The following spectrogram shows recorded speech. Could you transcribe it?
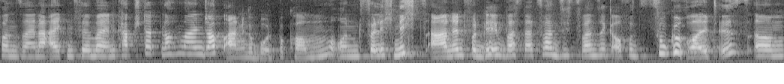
von seiner alten Firma in Kapstadt nochmal ein Jobangebot bekommen und völlig nichts ahnend von dem, was da 2020 auf uns zugerollt ist, ähm,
